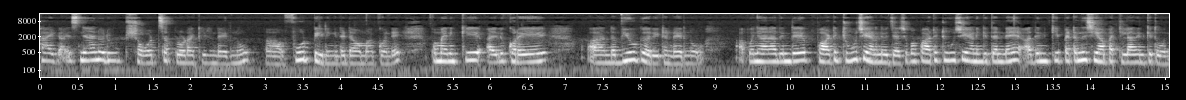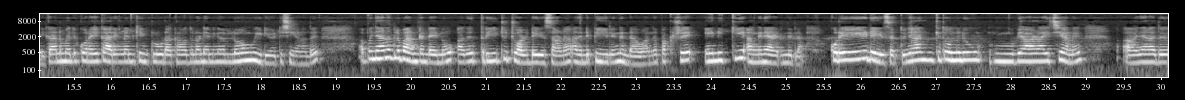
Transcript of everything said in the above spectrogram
Hi guys ഞാനൊരു shorts upload ആക്കിയിട്ടുണ്ടായിരുന്നു food പീലിങ്ങിന്റെ ഡോമാക്കോന്റെ അപ്പം എനിക്ക് അതിൽ കുറേ എന്താ വ്യൂ കയറിയിട്ടുണ്ടായിരുന്നു അപ്പോൾ ഞാനതിന്റെ പാർട്ട് ടു ചെയ്യണമെന്ന് വിചാരിച്ചു. അപ്പോൾ പാർട്ട് ടു ചെയ്യുകയാണെങ്കിൽ തന്നെ അതെനിക്ക് പെട്ടെന്ന് ചെയ്യാൻ പറ്റില്ല എന്ന് എനിക്ക് തോന്നി. കാരണം അതിൽ കുറേ കാര്യങ്ങൾ എനിക്ക് ഇൻക്ലൂഡ് ആക്കണം. അതുകൊണ്ടാണ് ഞാൻ ഇങ്ങനെ ലോങ് വീഡിയോ ആയിട്ട് ചെയ്യണത്. അപ്പോൾ ഞാനതിൽ പറഞ്ഞിട്ടുണ്ടായിരുന്നു അത് ത്രീ ടു ട്വൽവ് ഡേയ്സ് ആണ് അതിന്റെ പീലിംഗ് ഉണ്ടാവുകയെന്ന് പക്ഷേ എനിക്ക് അങ്ങനെ ആയിരുന്നില്ല. കുറേ ഡേയ്സ് എടുത്തു. ഞാൻ എനിക്ക് തോന്നുന്നൊരു വ്യാഴാഴ്ചയാണ് ഞാനത്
